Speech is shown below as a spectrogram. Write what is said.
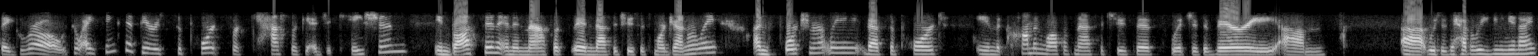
they grow. So I think that there is support for Catholic education in Boston and in, Mass- in Massachusetts more generally. Unfortunately, that support in the Commonwealth of Massachusetts, which is a very um, uh, which is a heavily unionized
